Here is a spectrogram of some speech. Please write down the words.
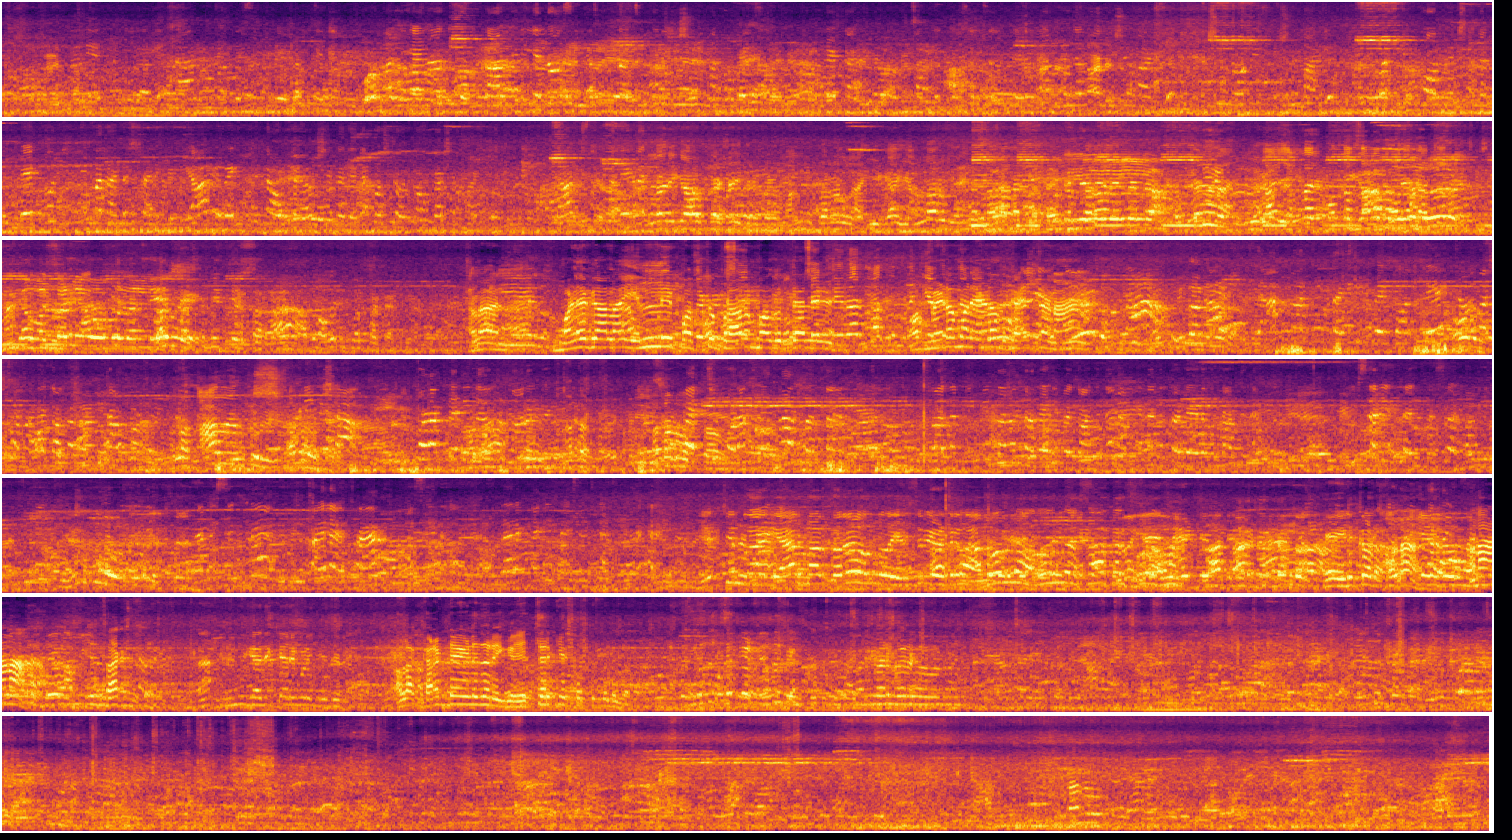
ಮನೆ ಎದುರುಗಡೆ ನಾನು ಮತ್ತೆ ಸಿಬ್ಬಂದಿ ಬರ್ತೀನಿ ಅದಕ್ಕೇನಾದರೂ ಒಂದು ಆಲ್ರೆಡಿ ಏನೋ ಇಶ್ಯೂ ಮಾಡಿ ಇಶ್ಯೂ ನೋಟಿಸ್ ಇಶ್ಯೂ ಮಾಡಿ ಬಟ್ ನಿಮ್ಮ ಕೋಆಪರೇಷನ್ ಅಲ್ಲಿ ಬೇಕು ನಿಮ್ಮಲ್ಲಿ ಅಂಡರ್ಸ್ಟ್ಯಾಂಡಿಂಗ್ ಇದೆ ಯಾರು ರೈತರಿಗೆ ಅವ್ರಿಗೆ ಅವಶ್ಯಕತೆ ಇದೆ ಫಸ್ಟ್ ಅವ್ರಿಗೆ ಅವಕಾಶ ಮಾಡಿ ಯಾರು ಇಷ್ಟಪಟ್ಟು ಏನಾದ್ರು ಎಲ್ಲರಿಗೆ ಅವಕಾಶ ಇದ್ರೆ ಮೇಡಮ್ ಹಂಗೆ ಬರಲ್ಲ. ಈಗ ಎಲ್ಲರೂ ಒಂದೇ ಸಲ ಈಗ ಎಲ್ಲರಿಗೂ ಒಂದೇ ಸಲ ಅಣ್ಣ ಮಳೆಗಾಲ ಎಲ್ಲಿ ಫಸ್ಟ್ ಪ್ರಾರಂಭ ಆಗುತ್ತೆ ಅಲ್ಲಿ? ಮೇಡಮ್ ಅವ್ರು ಹೇಳೋದು ಕರೆಕ್ಟ್ ಅಣ್ಣ? ಯಾರು ಮಾಡ್ತಾರೋ ಅವ್ರು ಹೆಸರು ಹೇಳ್ರಿ. ಏ ಹಿಡ್ಕೊಡು. ಅಣ್ಣ ಅಣ್ಣ ಅಣ್ಣ. ಸಾಕು ಅಲ್ಲ ಕರೆಕ್ಟಾಗಿ ಹೇಳಿದಾರೆ ಈಗ ಎಚ್ಚರಿಕೆ ಕೊಟ್ಟು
